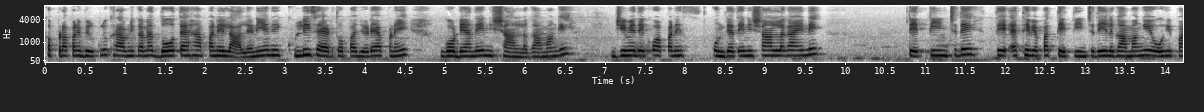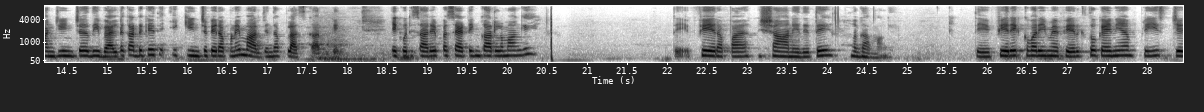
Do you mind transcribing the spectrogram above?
ਕੱਪੜਾ ਆਪਾਂ ਨੇ ਬਿਲਕੁਲ ਖਰਾਬ ਨਹੀਂ ਕਰਨਾ। ਦੋ ਤਹਿ ਆਪਾਂ ਨੇ ਲਾ ਲੈਣੀਆਂ ਨੇ, ਖੁੱਲੀ ਸਾਈਡ ਤੋਂ ਆਪਾਂ ਜਿਹੜੇ ਆਪਣੇ ਗੋਡਿਆਂ ਦੇ ਨਿਸ਼ਾਨ ਲਗਾਵਾਂਗੇ। ਜਿਵੇਂ ਦੇਖੋ ਆਪਾਂ ਨੇ ਕੁੰਦਿਆਂ ਤੇ ਨਿਸ਼ਾਨ ਲਗਾਏ ਨੇ 33 ਇੰਚ ਦੇ ਤੇ ਇੱਥੇ ਵੀ ਆਪਾਂ 33 ਇੰਚ ਦੇ ਹੀ ਲਗਾਵਾਂਗੇ, ਉਹੀ 5 ਇੰਚ ਦੀ ਬੈਲਟ ਕੱਢ ਕੇ ਤੇ 1 ਇੰਚ ਫਿਰ ਆਪਣੇ ਮਾਰਜਨ ਦਾ ਪਲੱਸ ਕਰਕੇ। ਇੱਕ ਵਾਰੀ ਸਾਰੇ ਆਪਾਂ ਸੈਟਿੰਗ ਕਰ ਲਵਾਂਗੇ ਤੇ ਫਿਰ ਆਪਾਂ ਨਿਸ਼ਾਨ ਇਹਦੇ ਤੇ ਲਗਾਵਾਂਗੇ। ਤੇ ਫਿਰ ਇੱਕ ਵਾਰੀ ਮੈਂ ਫੇਰ ਤੋਂ ਕਹਿੰਦੀ ਆ ਪਲੀਜ਼ ਜੇ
